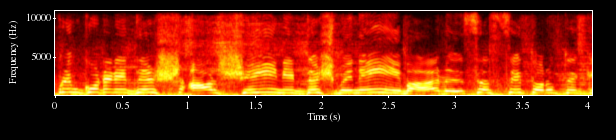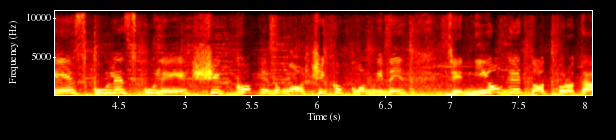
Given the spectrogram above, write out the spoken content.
সুপ্রিম কোর্টের নির্দেশ, আর সেই নির্দেশ মেনেই এবার এসএসসির তরফ থেকে স্কুলে স্কুলে শিক্ষক এবং অশিক্ষক কর্মীদের যে নিয়োগের তৎপরতা,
